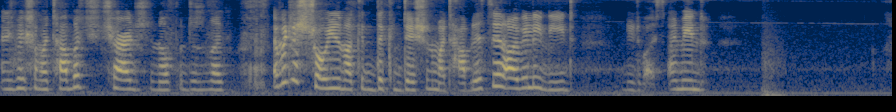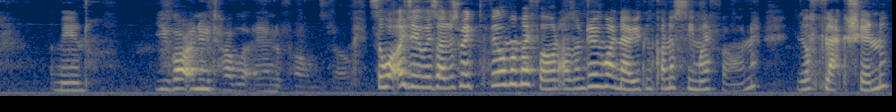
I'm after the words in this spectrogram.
I need to make sure my tablet's charged enough and doesn't like. Let me just show you like the condition my tablet's in. I really need a new device. I mean, I mean. You got a new tablet and a phone, so. What I do is I just make the film on my phone as I'm doing right now. You can kind of see my phone, reflection,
